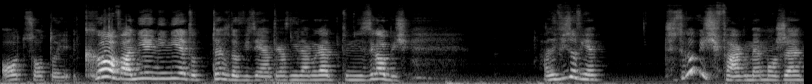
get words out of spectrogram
O co to jest? Krowa! Nie, nie, nie, to też do widzenia, teraz nie dam rady tu nie zrobić. Ale widzowie, czy zrobić farmę może?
